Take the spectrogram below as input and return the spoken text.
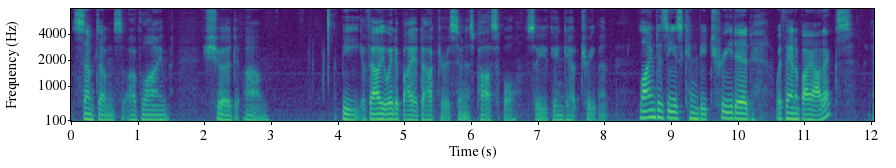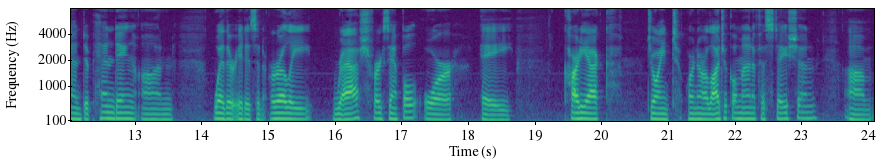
symptoms of Lyme should um, be evaluated by a doctor as soon as possible so you can get treatment. Lyme disease can be treated with antibiotics, and depending on whether it is an early rash, for example, or a cardiac, joint, or neurological manifestation. Um,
